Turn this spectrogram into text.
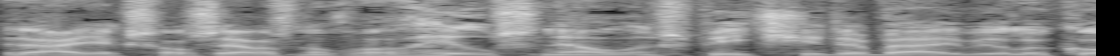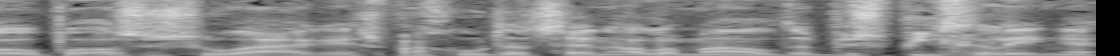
Ajax zal zelfs nog wel heel snel een spitsje erbij willen kopen als een Suarez. Maar goed, dat zijn allemaal de bespiegelingen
